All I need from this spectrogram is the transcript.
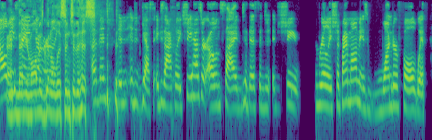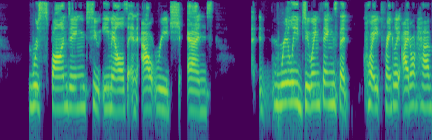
I'll be and then your mom is going to listen to this. And then yes, exactly. She has her own side to this, and, and she really should. My mom is wonderful with responding to emails and outreach and uh, really doing things that quite frankly I don't have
